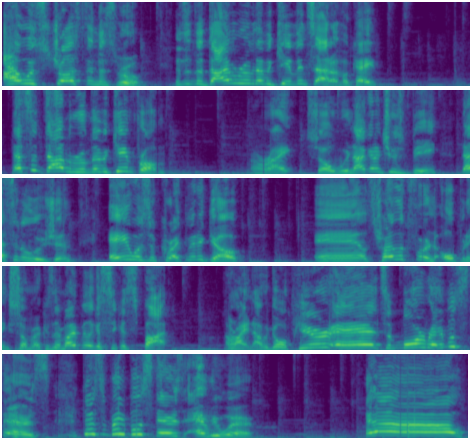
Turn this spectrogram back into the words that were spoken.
I was just in this room. This is the diamond room that we came inside of, okay? That's the diamond room that we came from. All right, so we're not going to choose B. That's an illusion. A was the correct way to go. And let's try to look for an opening somewhere because there might be like a secret spot. All right, now we go up here and some more rainbow stairs. There's rainbow stairs everywhere. Hello!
